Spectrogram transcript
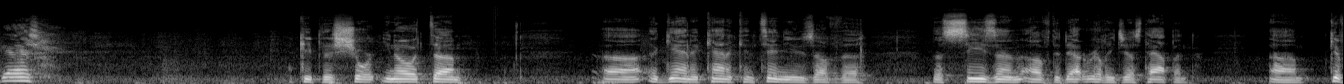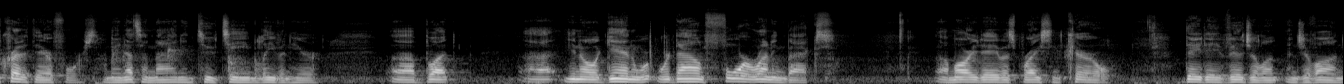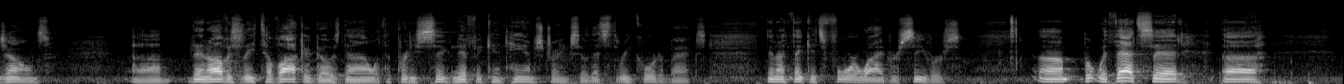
guys. We'll keep this short. You know, it um, uh, again, it kind of continues of the the season of did that really just happen? Um, give credit to Air Force. I mean, that's a nine and two team leaving here, uh, but uh, you know, again, we're, we're, down four running backs: Ahmari Davis, Bryson Carroll, Day Day Vigilant, and Javon Jones. Uh, then obviously Tevaka goes down with a pretty significant hamstring, so that's three quarterbacks. Then I think it's four wide receivers. Um, but with that said, uh,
